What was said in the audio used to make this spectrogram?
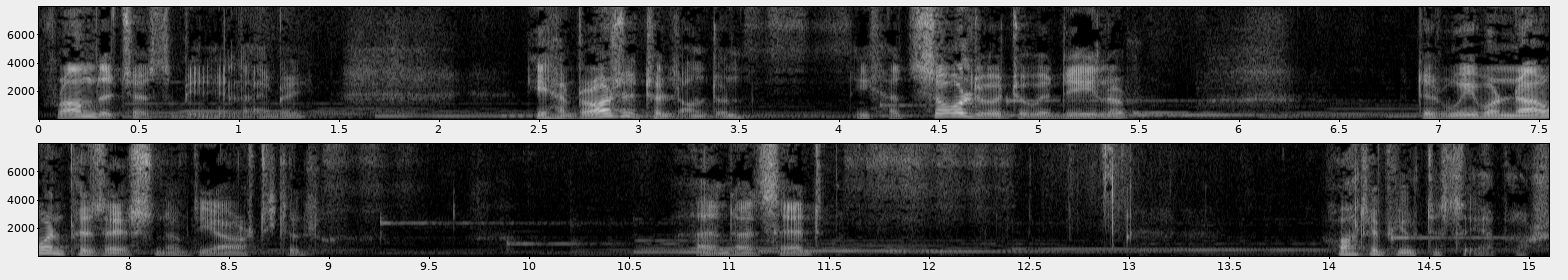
from the Chester Beatty Library. He had brought it to London. He had sold it to a dealer. That we were now in possession of the article. And I said, What have you to say about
